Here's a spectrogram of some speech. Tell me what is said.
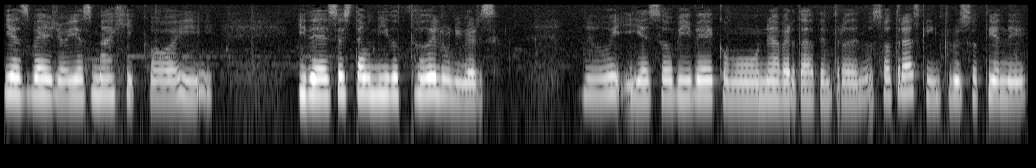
y es bello, y es mágico, y, y de eso está unido todo el universo. ¿no? Y eso vive como una verdad dentro de nosotras que incluso tiene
